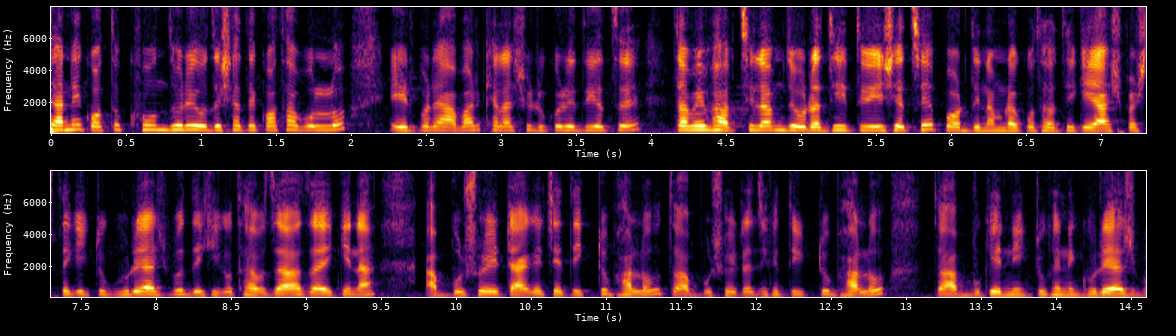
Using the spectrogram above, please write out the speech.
জানে কতক্ষণ ধরে ওদের সাথে কথা বলল, এরপরে আবার খেলা শুরু করে দিয়েছে। তো আমি ভাবছিলাম যে ওরা যেহেতু এসেছে, পরদিন আমরা কোথাও থেকে আশপাশ থেকে একটু ঘুরে আসব, দেখি কোথাও যাওয়া যায় কিনা। আব্বুর শরীরটা আগে চেতে একটু ভালো, তো আব্বুর শরীরটা যেহেতু একটু ভালো, তো আব্বুকে নিয়ে একটুখানি ঘুরে আসব।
